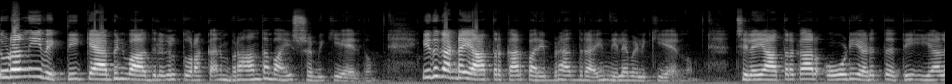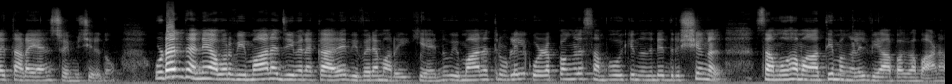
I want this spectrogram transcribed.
തുടർന്ന് ഈ വ്യക്തി ക്യാബിൻ വാതിലുകൾ തുറക്കാൻ ഭ്രാന്തമായി ശ്രമിക്കുകയായിരുന്നു. ഇത് കണ്ട യാത്രക്കാർ പരിഭ്രാന്തരായി നിലവിളിക്കുകയായിരുന്നു. ചില യാത്രക്കാർ ഓടിയടുത്തെത്തി ഇയാളെ തടയാൻ ശ്രമിച്ചിരുന്നു. ഉടൻ തന്നെ അവർ വിമാന ജീവനക്കാരെ വിവരം അറിയിക്കുകയായിരുന്നു വിമാനത്തിനുള്ളിൽ കുഴപ്പങ്ങൾ സംഭവിക്കുന്നതിന്റെ ദൃശ്യങ്ങൾ സമൂഹ മാധ്യമങ്ങളിൽ വ്യാപകമാണ്.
